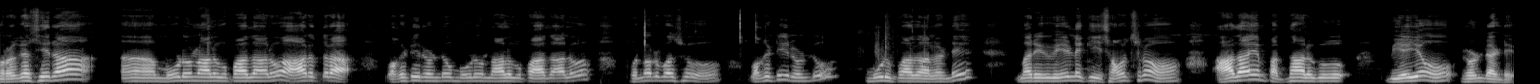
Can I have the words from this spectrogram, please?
మృగశిర మూడు నాలుగు పాదాలు ఆరుద్ర ఒకటి రెండు మూడు నాలుగు పాదాలు పునర్వసు ఒకటి రెండు మూడు పాదాలు అండి మరి వీళ్ళకి ఈ సంవత్సరం ఆదాయం పద్నాలుగు వ్యయం రెండు అండి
